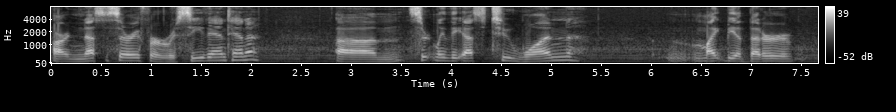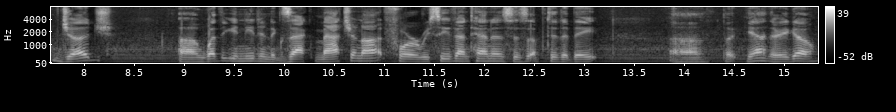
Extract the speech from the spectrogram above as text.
are necessary for a receive antenna. Um, certainly the S21 might be a better judge. Uh, whether you need an exact match or not for receive antennas is up to debate. Uh, but yeah, there you go.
